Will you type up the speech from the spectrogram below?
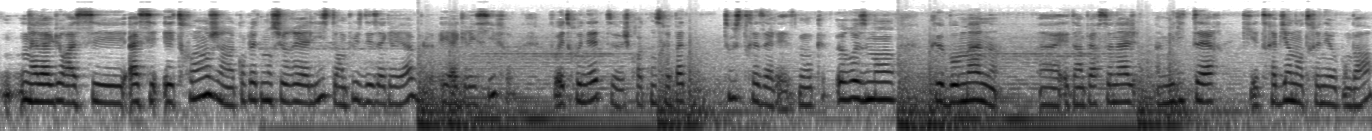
à l'allure assez, assez étrange, hein, complètement surréaliste, en plus désagréable et agressif. Faut être honnête, je crois qu'on serait pas tous très à l'aise. Donc heureusement que Bowman euh, est un personnage, un militaire qui est très bien entraîné au combat.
